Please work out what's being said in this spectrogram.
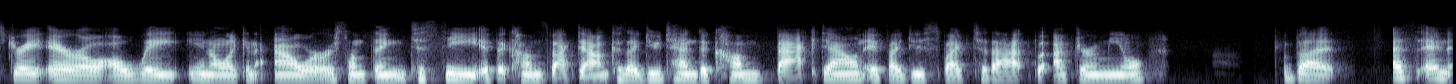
straight arrow, I'll wait, you know, like an hour or something to see if it comes back down because I do tend to come back down if I do spike to that, but after a meal. But as and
